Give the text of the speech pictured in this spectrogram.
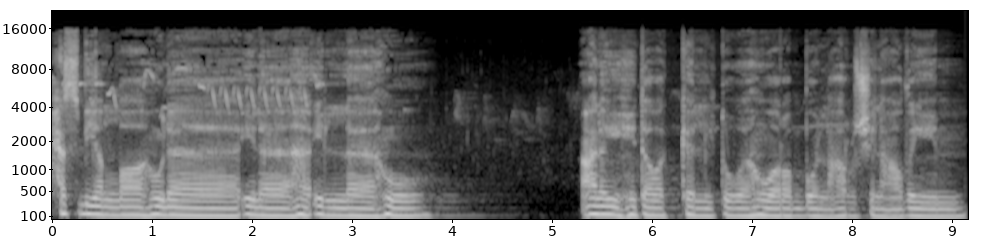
حسبي الله لا إله إلا هو. عليه توكلت وهو رب العرش العظيم.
